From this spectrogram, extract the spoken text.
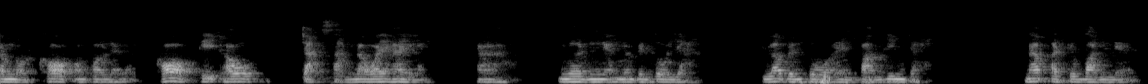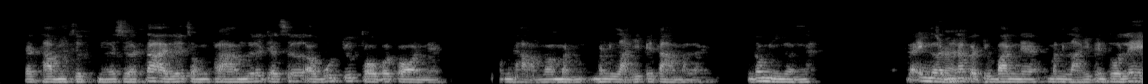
กำหนดข้อของเขาเลยละข้อที่เขาจัดสรรเอาไว้ให้เลยอ่า เงินเนี่ยมันเป็นตัวอย่าง แล้วเป็นตัวแห่งความยิ่งใหญ่ณปัจจุบันเนี่ย จะทำศึกเหนือเสือใต้หรือสงคราม หรือจะซื้ออาวุธยุทโธปกรณ์เนี่ย ผมถามว่ามันมันไหลไปตามอะไร มันต้องมีเงินนะและไอ้เงินใช่ณปัจจุบันเนี่ยมันไหลเป็นตัวเลข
